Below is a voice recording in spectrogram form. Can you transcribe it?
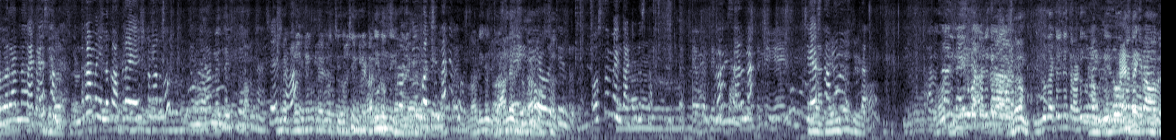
ఎవరన్నా కట్టేస్తాం. ఇందిరమ్మ ఇల్లుకు అప్లై చేసినావా నువ్వు? చేసినావా? ప్రొసీడింగ్ వచ్చిందా నీకు? వస్తాం మేము కట్టిస్తాం సరేనా చేస్తాము ఇల్లు కట్టడానికి రావాలి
